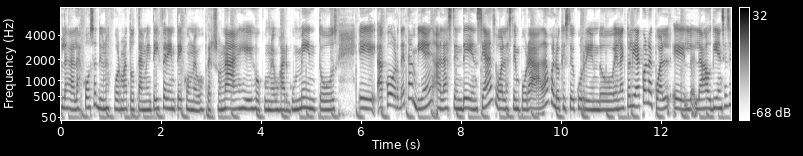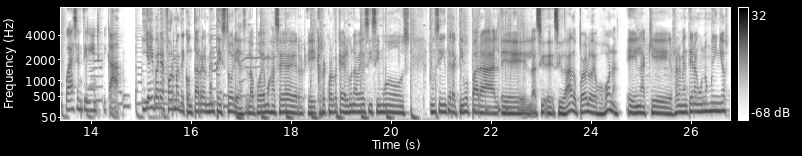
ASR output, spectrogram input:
la- las cosas de una forma totalmente diferente, con nuevos personajes o con nuevos argumentos, eh, acorde también a las tendencias o a las temporadas o a lo que esté ocurriendo en la actualidad con la cual eh, la, la audiencia se pueda sentir identificada. Y hay varias formas de contar realmente historias. La podemos hacer. eh, recuerdo que alguna vez hicimos un CD interactivo para eh, la eh, ciudad o pueblo de Jojona, en la que realmente eran unos niños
